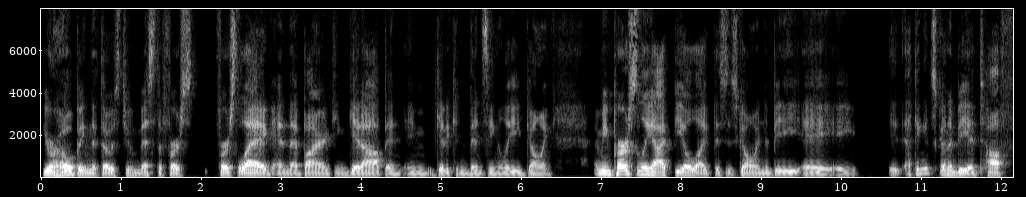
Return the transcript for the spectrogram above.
you're hoping that those two miss the first first leg and that Bayern can get up and, and get a convincing lead going. I mean, personally, I feel like this is going to be a, a I think it's going to be a tough,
